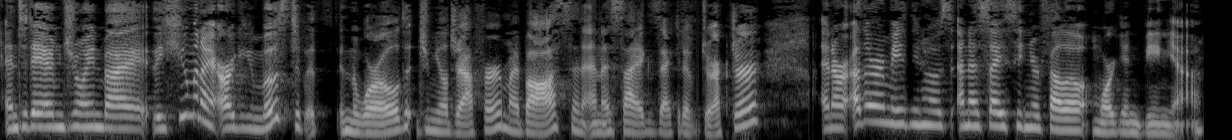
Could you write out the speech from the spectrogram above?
and today I'm joined by the human I argue most with in the world, Jamil Jaffer, my boss and NSI Executive Director, and our other amazing host, NSI Senior Fellow Morgan Viña.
